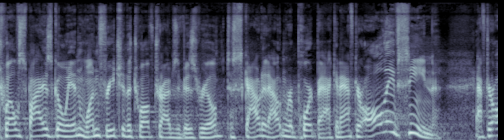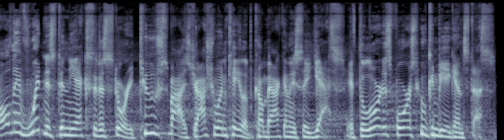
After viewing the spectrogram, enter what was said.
Twelve spies go in, one for each of the 12 tribes of Israel, to scout it out and report back. And after all they've seen, after all they've witnessed in the Exodus story, two spies, Joshua and Caleb, come back and they say, Yes, if the Lord is for us, who can be against us?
